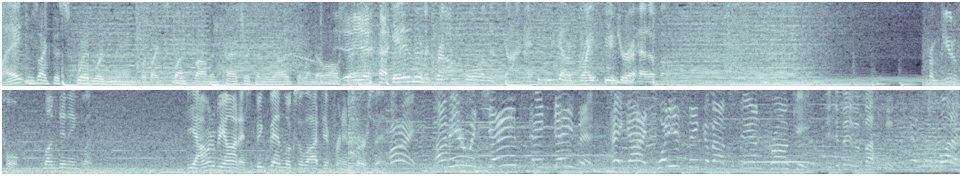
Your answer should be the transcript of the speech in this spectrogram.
play. It was like the Squidward meme with like SpongeBob and Patrick in the yard, the window all set. Yeah. Get him on the ground floor on this guy. I think he's got a bright future ahead of him. From beautiful London, England. Yeah, I'm gonna be honest. Big Ben looks a lot different in person. All right, I'm here with James and David. Hey guys, what do you think about Stan Kroenke? He's a bit of a bastard. What a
